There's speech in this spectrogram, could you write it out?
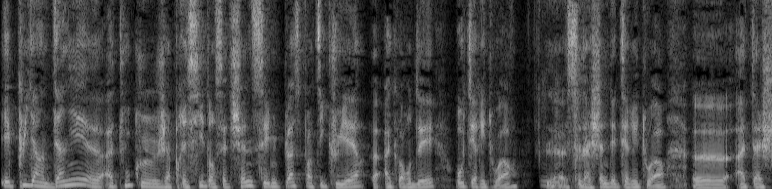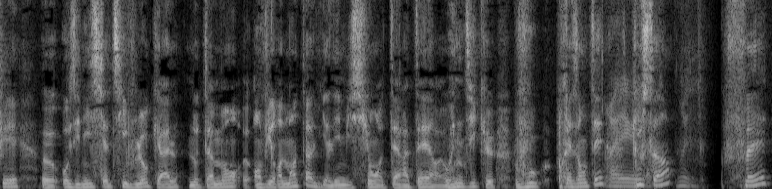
Et puis il y a un dernier euh, atout que j'apprécie dans cette chaîne, c'est une place particulière euh, accordée au territoire. Mmh. C'est la chaîne des territoires, euh, attachée euh, aux initiatives locales, notamment euh, environnementales. Il y a l'émission Terre à Terre, Wendy, que vous présentez. Oui, Tout ça, oui fait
